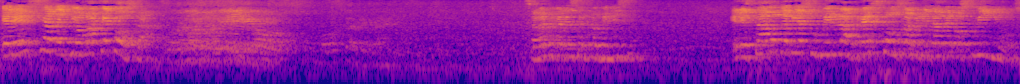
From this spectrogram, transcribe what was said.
Herencia de Jehová, ¿qué cosa? ¿Saben lo que es el feminismo? El Estado debe asumir la responsabilidad de los niños.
